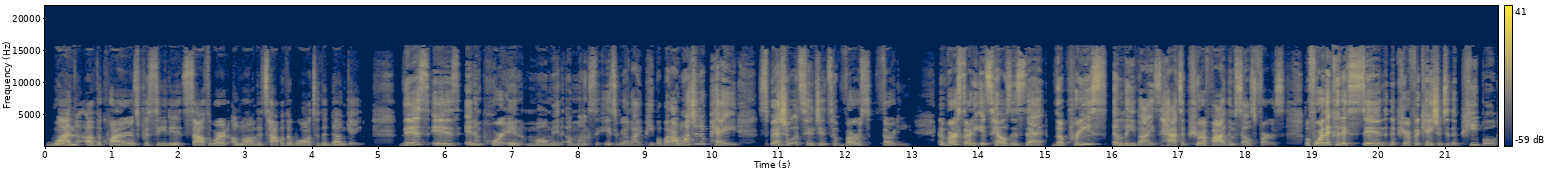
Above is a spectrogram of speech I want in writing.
One of the choirs proceeded southward along the top of the wall to the dung gate. This is an important moment amongst the Israelite people, but I want you to pay special attention to verse 30. In verse 30, it tells us that the priests and Levites had to purify themselves first. Before they could extend the purification to the people,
